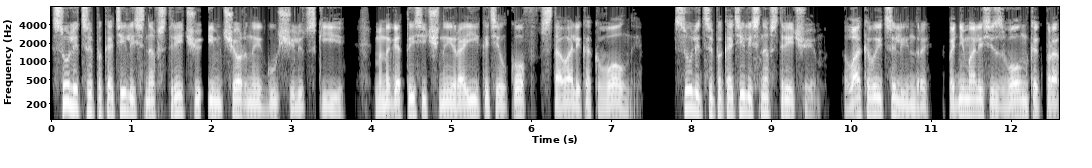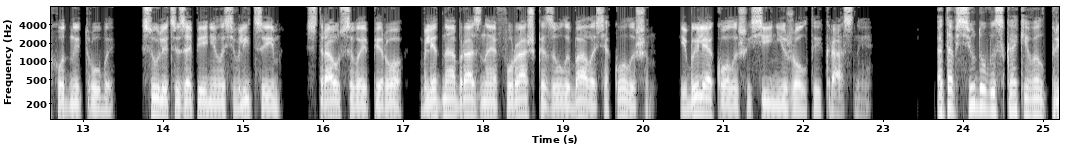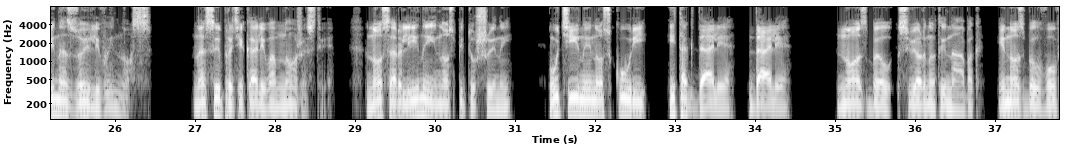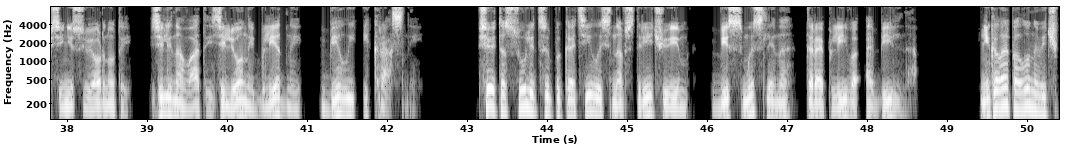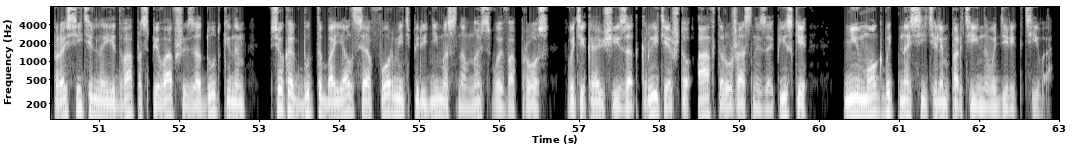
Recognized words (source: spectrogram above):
С улицы покатились навстречу им черные гущи людские, многотысячные раи котелков вставали как волны. С улицы покатились навстречу им, лаковые цилиндры, поднимались из волн, как проходные трубы, с улицы запенилось в лице им, страусовое перо, бледнообразная фуражка заулыбалась околышем, и были околыши синие, желтые, красные. Отовсюду выскакивал приназойливый нос. Носы протекали во множестве. Нос орлиный и нос петушиный, утиный нос курий и так далее, далее. Нос был свернутый на бок, и нос был вовсе не свернутый, зеленоватый, зеленый, бледный, белый и красный. Все это с улицы покатилось навстречу им, бессмысленно, торопливо, обильно. Николай Полонович, просительно, едва поспевавший за Дудкиным, все как будто боялся оформить перед ним основной свой вопрос, вытекающий из открытия, что автор ужасной записки не мог быть носителем партийного директива.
